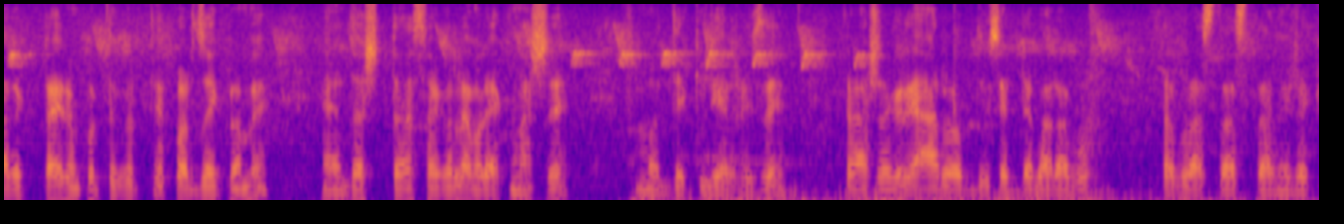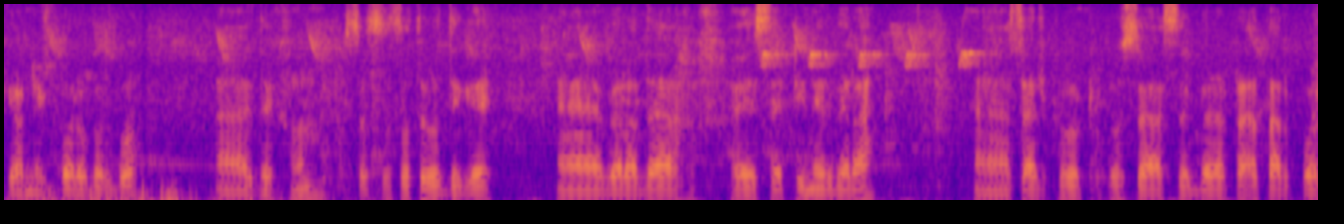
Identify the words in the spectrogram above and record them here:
আরেকটা এরকম করতে করতে পর্যায়ক্রমে দশটা ছাগল আমার এক মাসে মধ্যে ক্লিয়ার হয়েছে। তো আশা করি আরও দুই চারটা বাড়াবো। তারপর আস্তে আস্তে আমি এটাকে অনেক বড় করব। দেখুন চতুর্দিকে বেড়া দেওয়া হয়েছে, টিনের বেড়া। চার ফুট উঁচা আছে বেড়াটা, তারপর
